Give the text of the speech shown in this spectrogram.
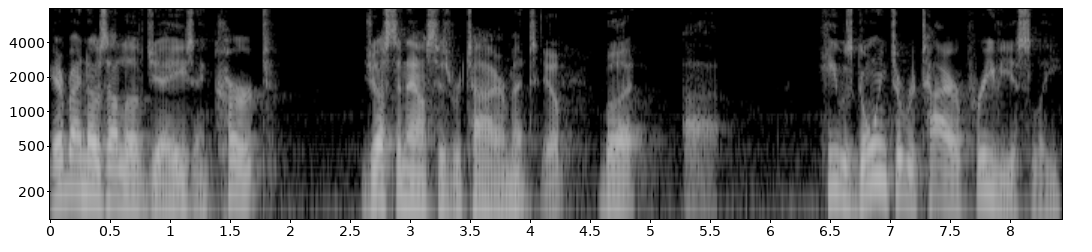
everybody knows I love Jays, and Kurt just announced his retirement. Yep. But uh, he was going to retire previously,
